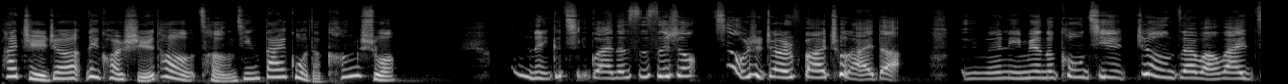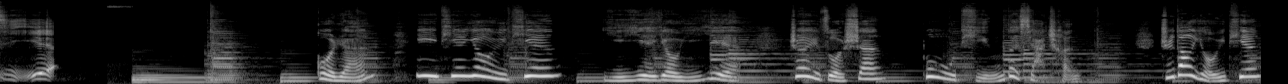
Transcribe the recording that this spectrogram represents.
他指着那块石头曾经待过的坑说：“那个奇怪的嘶嘶声就是这儿发出来的，因为里面的空气正在往外挤。”果然，一天又一天，一夜又一夜，这座山。不停的下沉，直到有一天，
